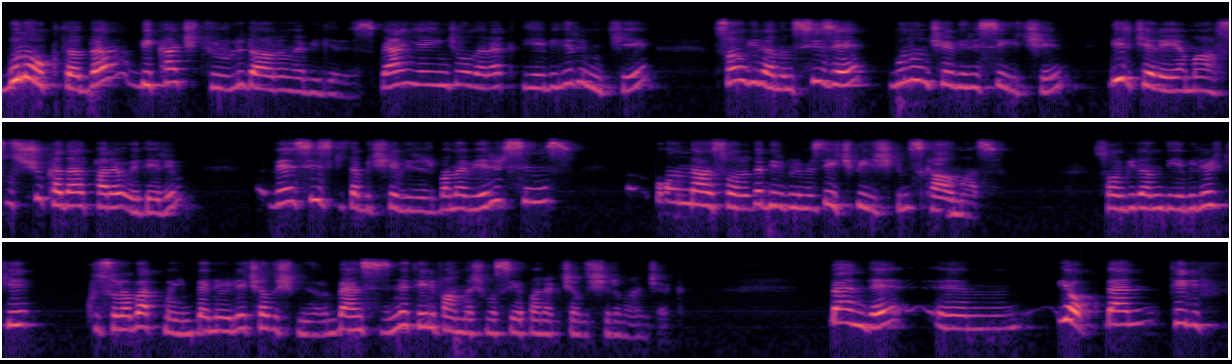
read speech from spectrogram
Bu noktada birkaç türlü davranabiliriz. Ben yayıncı olarak diyebilirim ki Songül Hanım size bunun çevirisi için bir kereye mahsus şu kadar para öderim ve siz kitabı çevirir bana verirsiniz Ondan sonra da birbirimizle hiçbir ilişkimiz kalmaz. Songül Hanım diyebilir ki kusura bakmayın ben öyle çalışmıyorum. Ben sizinle telif anlaşması yaparak çalışırım ancak. Ben de e, yok ben telif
